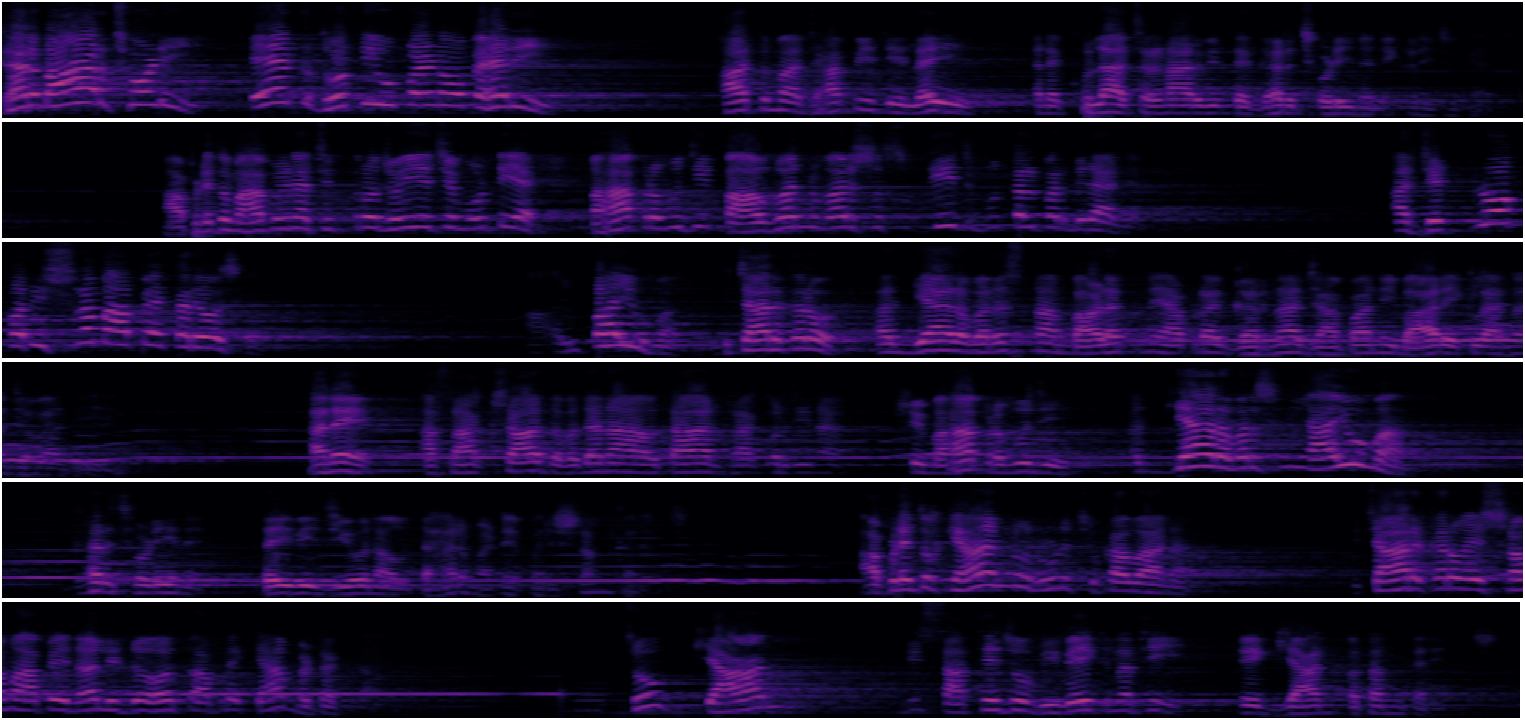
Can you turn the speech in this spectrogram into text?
ઘર બહાર છોડી એક ધોતી ઉપરણો પહેરી હાથમાં ઝાંપીજી લઈ અને ખુલ્લા ચરણારવિંદે ઘર છોડીને નીકળી ચૂક્યા છે. આપણે તો મહાપ્રભુના ચિત્રો જોઈએ છે મોટી મહાપ્રભુજી બાવન વર્ષ સુધી જ ભૂતલ પર બિરાજે છે. આ જેટલો પરિશ્રમ આપે કર્યો છે અલ્પાયુમાં વિચાર કરો, અગિયાર વર્ષના બાળકને આપણા ઘરના ઝાંપાની બહાર એકલા ન જવા દઈએ. અને આ સાક્ષાત વદના અવતાર ઠાકોરજીના શ્રી મહાપ્રભુજી અગિયાર વર્ષની આયુમાં ઘર છોડીને દૈવી જીવોના ઉદ્ધાર માટે પરિશ્રમ કરે છે. આપણે તો ક્યાંનું ઋણ ચૂકવવાના? વિચાર કરો, એ શ્રમ આપે ન લીધો હોત તો આપણે ક્યાં ભટકતા? જો જ્ઞાનની સાથે જો વિવેક નથી, તો એ જ્ઞાન પતન કરી દેશે.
